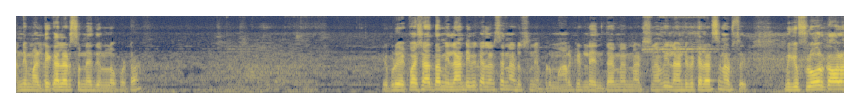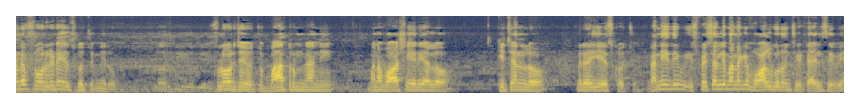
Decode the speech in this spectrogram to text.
అన్ని మల్టీ కలర్స్ ఉన్నాయి దీని లోపల ఇప్పుడు ఎక్కువ శాతం ఇలాంటివి కలర్సే నడుస్తున్నాయి. ఇప్పుడు మార్కెట్లో ఎంత నడిచినవి ఇలాంటివి కలర్స్ నడుస్తాయి. మీకు ఫ్లోర్ కావాలంటే ఫ్లోర్ కూడా వేసుకోవచ్చు మీరు. ఫ్లోర్ చేయొచ్చు. బాత్రూమ్ కానీ మన వాష్ ఏరియాలో కిచెన్లో మీరు అవి చేసుకోవచ్చు కానీ ఇది ఎస్పెషల్లీ మనకి వాల్ గురించి టైల్స్ ఇవి.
